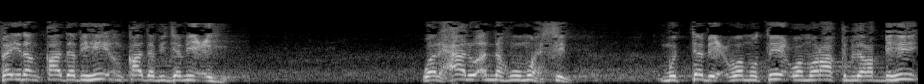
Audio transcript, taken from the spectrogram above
فإذا انقاد به انقاد بجميعه. والحال أنه محسن متبع ومطيع ومراقب لربه.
